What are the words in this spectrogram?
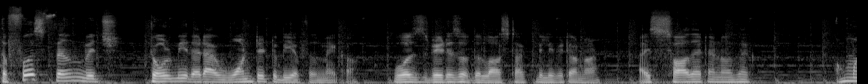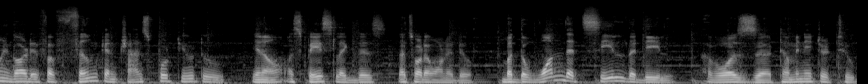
The first film which told me that I wanted to be a filmmaker was Raiders of the Lost Ark, believe it or not. I saw that and I was like, oh my god if a film can transport you to you know a space like this that's what i want to do but the one that sealed the deal was uh, terminator 2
